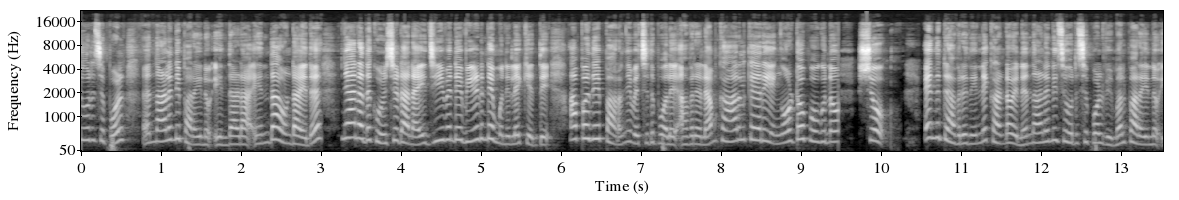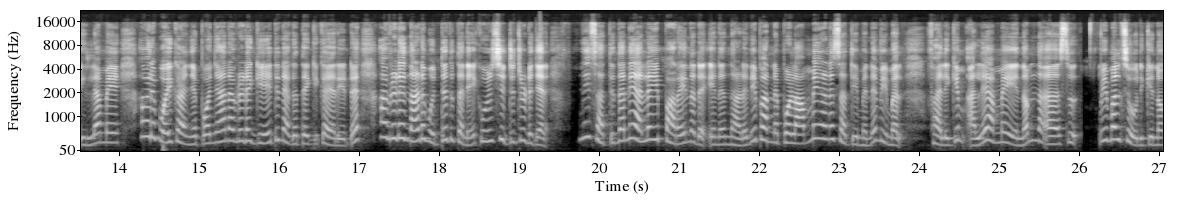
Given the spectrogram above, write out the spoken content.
ചോദിച്ചപ്പോൾ നളിനി പറയുന്നു എന്താടാ എന്താ ഉണ്ടായത്? ഞാനത് കുഴിച്ചിടാനായി ജീവന്റെ വീടിന്റെ മുന്നിലേക്ക് എത്തി. അപ്പോൾ അതേ പറഞ്ഞു വെച്ചതുപോലെ അവരെല്ലാം കാറിൽ കയറി എങ്ങോട്ടോ പോകുന്നു. ഷോ എന്നിട്ട് അവർ നിന്നെ കണ്ടോ എന്ന് നളിനി ചോദിച്ചപ്പോൾ വിമൽ പറയുന്നു ഇല്ലമ്മേ അവർ പോയി കഴിഞ്ഞപ്പോൾ ഞാൻ അവരുടെ ഗേറ്റിനകത്തേക്ക് കയറിയിട്ട് അവരുടെ നടുമുറ്റത്ത് തന്നെ കുഴിച്ചിട്ടിട്ടുണ്ട് ഞാൻ. നീ സത്യം തന്നെയല്ല ഈ പറയുന്നത് എന്ന് നളിനി പറഞ്ഞപ്പോൾ അമ്മയാണ് സത്യമെന്ന് വിമൽ. ഫലിക്കും അല്ലേ അമ്മയെന്നും വിമൽ ചോദിക്കുന്നു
